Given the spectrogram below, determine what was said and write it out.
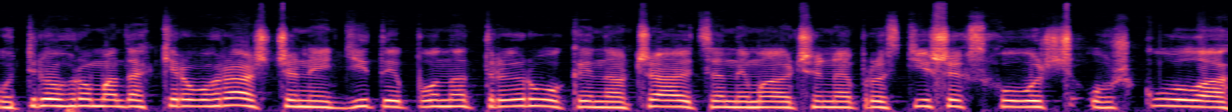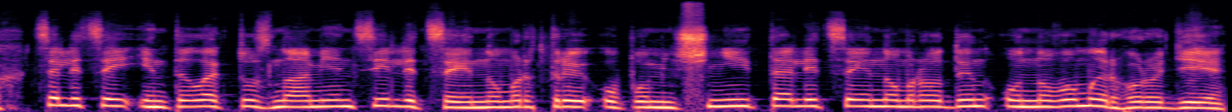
У трьох громадах Кіровоградщини діти понад три роки навчаються, не маючи найпростіших сховищ у школах. Це ліцей інтелекту Знам'янці, ліцей номер 3 у Помічній та ліцей номер 1 у Новомиргороді.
